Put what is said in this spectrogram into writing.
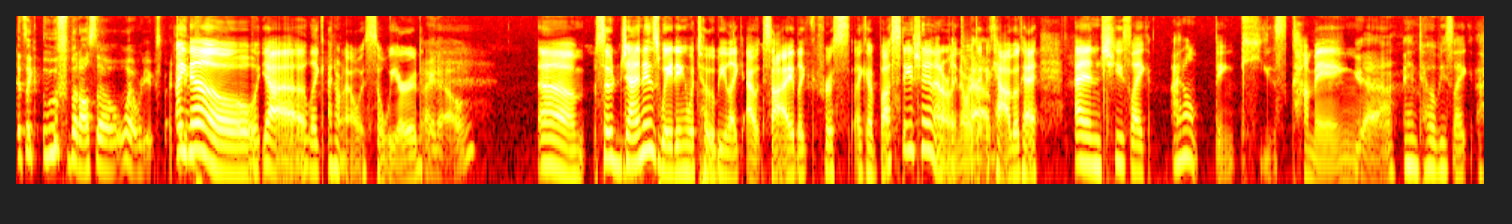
it's like oof, but also what were you expecting? I know. Yeah, like I don't know. It's so weird. I know. Um, so Jen is waiting with Toby like outside, like for like a bus station. I don't really know where cab. the cab. Okay, and she's like, I don't think he's coming. Yeah. And Toby's like, "Ugh,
